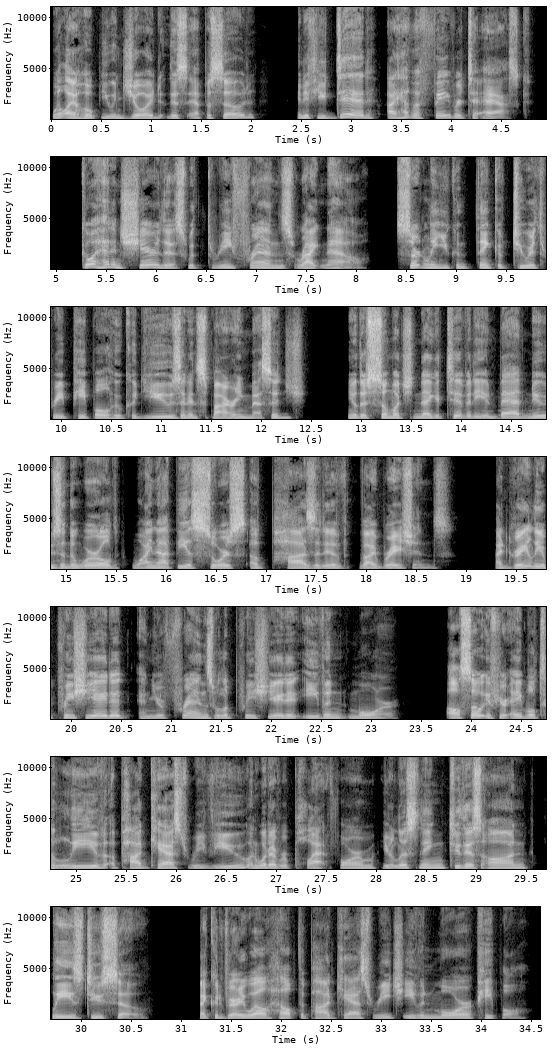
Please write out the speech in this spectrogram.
Well, I hope you enjoyed this episode. And if you did, I have a favor to ask. Go ahead and share this with three friends right now certainly you can think of two or three people who could use an inspiring message. You know, there's so much negativity and bad news in the world. Why not be a source of positive vibrations? I'd greatly appreciate it, and your friends will appreciate it even more. Also, if you're able to leave a podcast review on whatever platform you're listening to this on, please do so. That could very well help the podcast reach even more people.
